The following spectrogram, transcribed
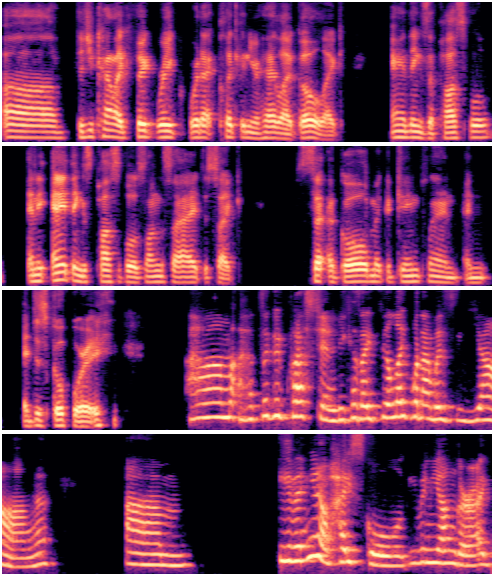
Uh, did you kind of like figure where that clicked in your head? Like, oh, like anything's a possible. Any anything is possible as long as I just like set a goal, make a game plan, and and just go for it. Um, that's a good question because I feel like when I was young, um, even you know high school even younger i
